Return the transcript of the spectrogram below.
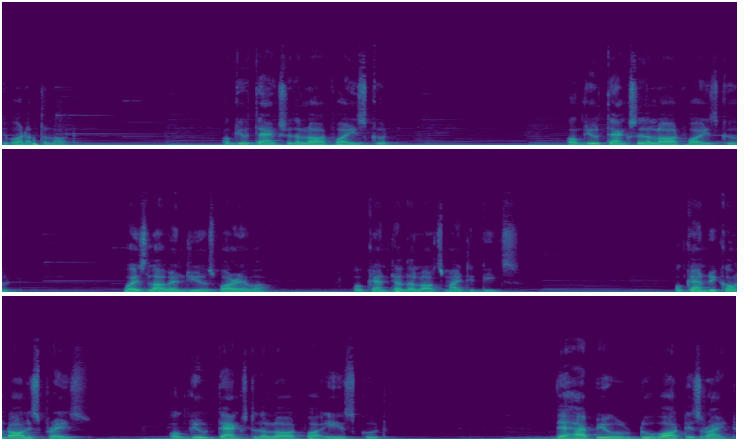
The word of the Lord. Oh, give thanks to the Lord for his good. Oh, give thanks to the Lord for his good, for his love endures forever. Who can tell the Lord's mighty deeds? Who can recount all his praise? Or give thanks to the Lord for he is good. Are happy who do what is right,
